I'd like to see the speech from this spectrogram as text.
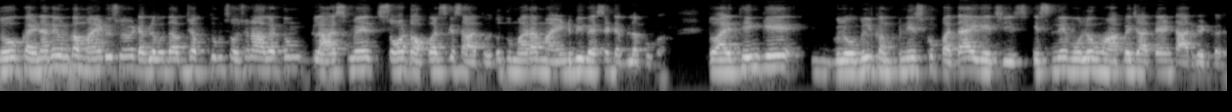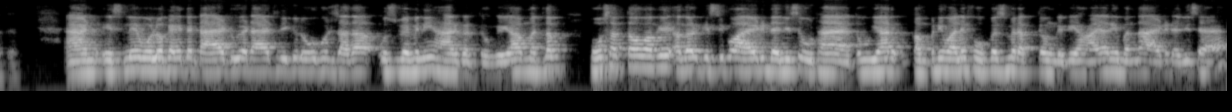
तो कहीं ना कहीं उनका माइंड उसमें डेवलप होता है। जब तुम सोचो ना, अगर तुम क्लास में सौ टॉपर्स के साथ हो तो तुम्हारा माइंड भी वैसे डेवलप होगा। तो आई थिंक के ग्लोबल कंपनीज़ को पता है ये चीज़, इसलिए वो लोग वहाँ पे जाते हैं टारगेट करते हैं। एंड इसलिए वो लोग क्या कहते हैं टायर टू या टायर थ्री के लोगों को ज़्यादा उस वे में नहीं हायर करते होंगे। या मतलब हो सकता होगा कि अगर किसी को आई दिल्ली से उठाया है तो यार कंपनी वाले फोकस में रखते होंगे कि हाँ यार ये बंदा आई दिल्ली से आया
